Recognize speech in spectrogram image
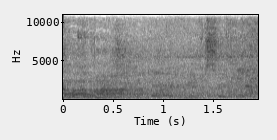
Santa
